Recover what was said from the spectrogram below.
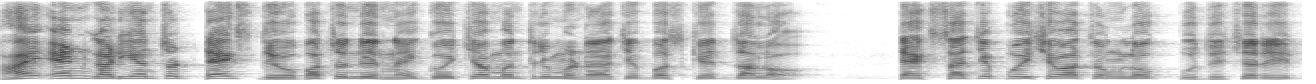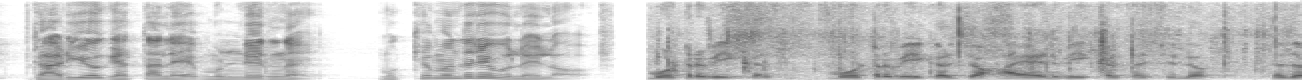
हाय एंड गाडयांचो टॅक्स देंवोवपाचो निर्णय गोंयच्या मंत्रिमंडळाचे बसकेंत जालो. टॅक्साचे पयशे वाचोवंक लोक पुदुचेरीत गाडयो घेताले म्हूण निर्णय मुख्यमंत्री उलयलो. मोटर व्हेकल मोटर व्हेकल जो हाय एंड व्हेकल्स आशिल्लो तेजो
